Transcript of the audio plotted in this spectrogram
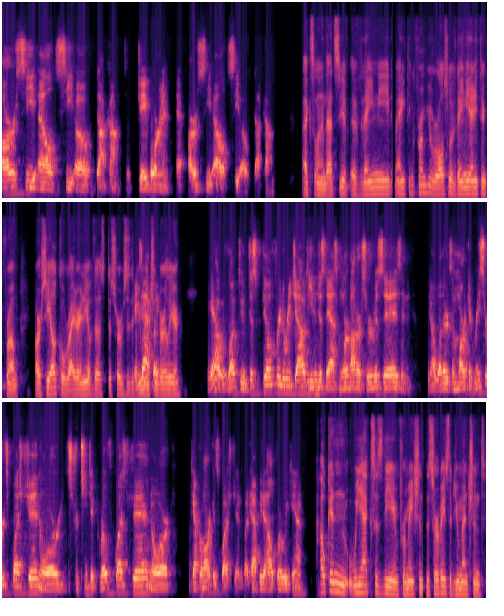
rclco.com. So jboren at rclco.com. Excellent. And that's if, if they need anything from you or also if they need anything from RCLCO, right? Or any of the, the services that you mentioned earlier. Yeah, I would love to. Just feel free to reach out to even just ask more about our services and you know whether it's a market research question or strategic growth question or capital markets question, but happy to help where we can. How can we access the information, the surveys that you mentioned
